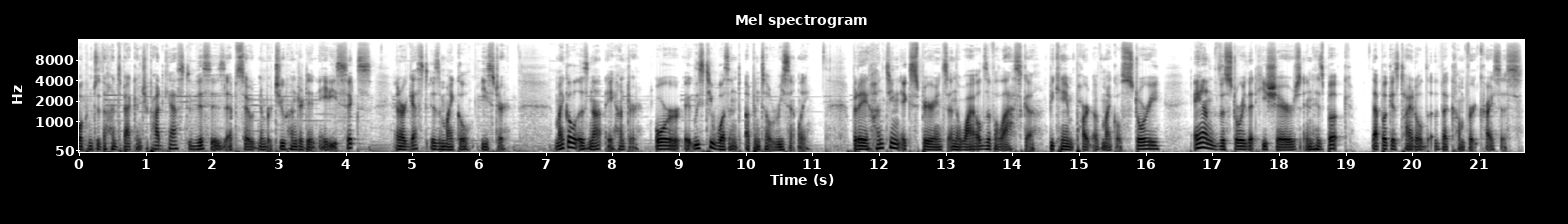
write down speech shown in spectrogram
Welcome to the Hunt Backcountry Podcast. This is episode number 286, and our guest is Michael Easter. Michael is not a hunter, or at least he wasn't up until recently. But a hunting experience in the wilds of Alaska became part of Michael's story and the story that he shares in his book. That book is titled The Comfort Crisis.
